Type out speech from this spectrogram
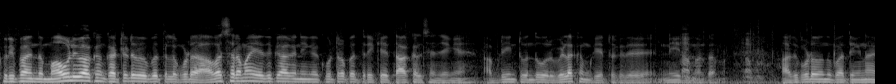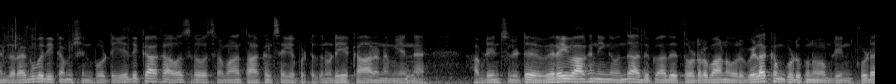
குறிப்பாக இந்த மௌலிவாக்கம் கட்டிட விபத்தில் கூட அவசரமாக எதுக்காக நீங்கள் குற்றப்பத்திரிக்கை தாக்கல் செஞ்சீங்க அப்படின்ட்டு வந்து ஒரு விளக்கம் கேட்டிருக்குது நீதிமன்றம். அது கூட வந்து பார்த்தீங்கன்னா இந்த ரகுபதி கமிஷன் போட்டு எதுக்காக அவசர அவசரமாக தாக்கல் செய்யப்பட்டதனுடைய காரணம் என்ன அப்படின்னு சொல்லிட்டு விரைவாக நீங்கள் வந்து அதுக்கு அது தொடர்பான ஒரு விளக்கம் கொடுக்கணும் அப்படின்னு கூட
